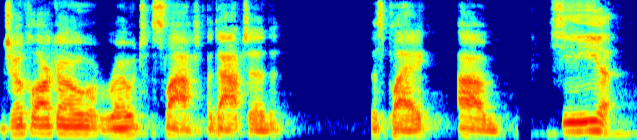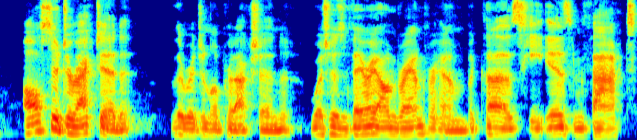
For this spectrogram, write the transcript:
Joe Calarco wrote slash adapted this play. Um, he also directed the original production, which is very on brand for him because he is, in fact,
